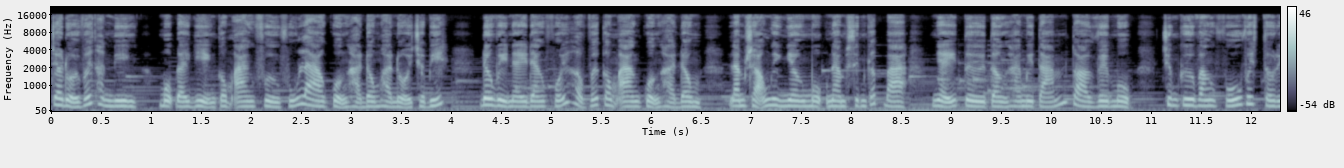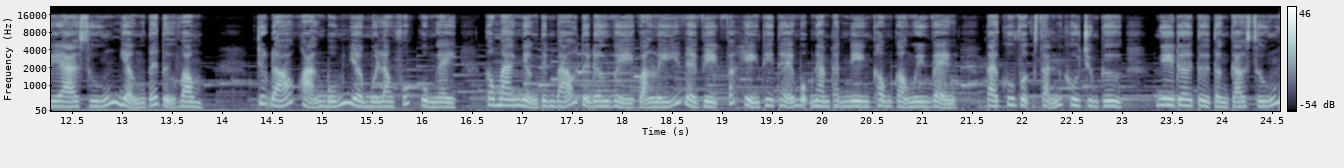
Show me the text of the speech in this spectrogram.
trao đổi với thanh niên, một đại diện công an phường Phú La, quận Hà Đông, Hà Nội cho biết, đơn vị này đang phối hợp với công an quận Hà Đông làm rõ nguyên nhân một nam sinh cấp 3 nhảy từ tầng 28 tòa V1, chung cư Văn Phú Victoria xuống dẫn tới tử vong. Trước đó, khoảng 4 giờ 15 phút cùng ngày, công an nhận tin báo từ đơn vị quản lý về việc phát hiện thi thể một nam thanh niên không còn nguyên vẹn tại khu vực sảnh khu chung cư, nghi rơi từ tầng cao xuống,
